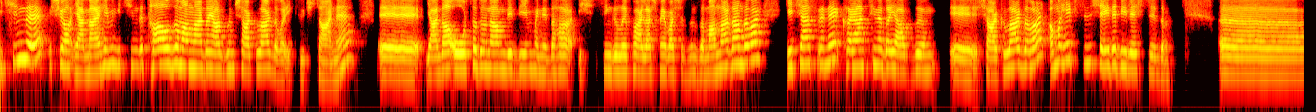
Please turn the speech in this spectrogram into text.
İçinde şu an yani Merhem'in içinde ta o zamanlarda yazdığım şarkılar da var 2-3 tane. Ee, yani daha orta dönem dediğim hani daha iş single'ları paylaşmaya başladığım zamanlardan da var. Geçen sene karantinada yazdığım e, şarkılar da var ama hepsini şeyde birleştirdim. Ee,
